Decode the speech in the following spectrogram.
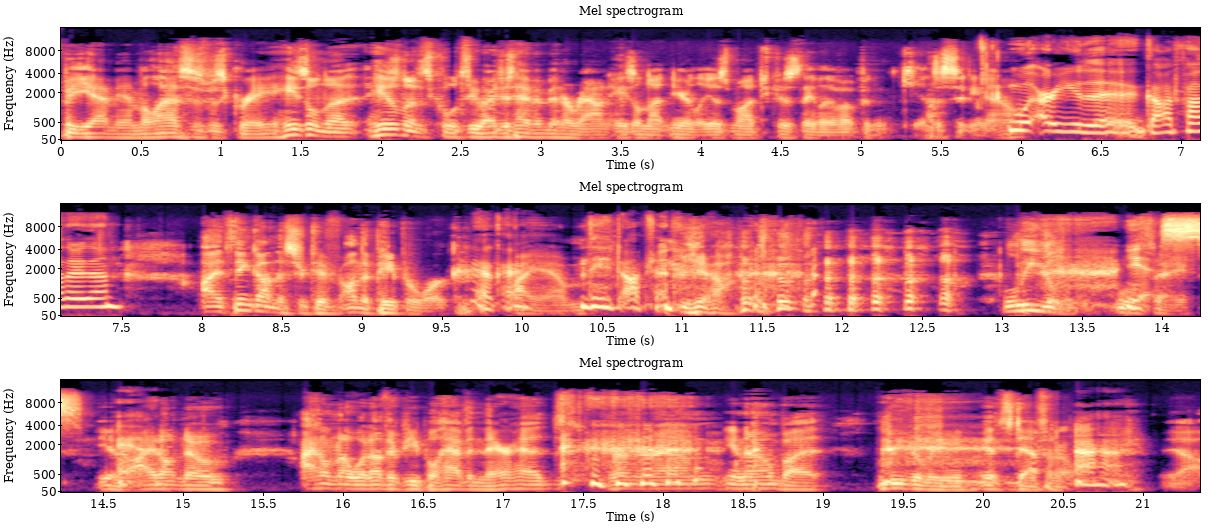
But yeah, man, molasses was great. Hazelnut, hazelnut is cool too. I just haven't been around hazelnut nearly as much because they live up in Kansas City now. Well, Are you the godfather then? I think on the certificate, on the paperwork, Okay. I am. The adoption. Yeah, legally, we'll say. yes. You know, Yeah. I don't know. I don't know what other people have in their heads running around. You know, but legally, it's definitely Uh-huh. yeah.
